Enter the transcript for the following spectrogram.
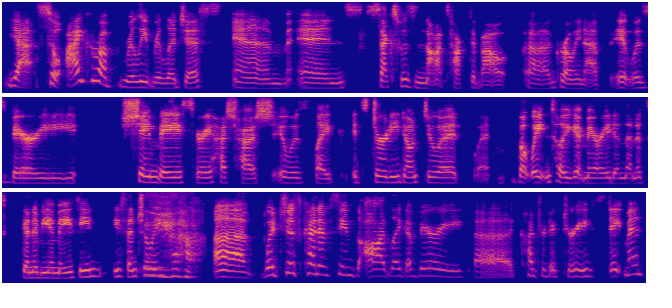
Yeah. So I grew up really religious and um, and sex was not talked about uh, growing up. It was very shame based, very hush hush. It was like it's dirty, don't do it, but wait until you get married and then it's going to be amazing, essentially. Yeah. Um, which just kind of seems odd, like a very uh, contradictory statement.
